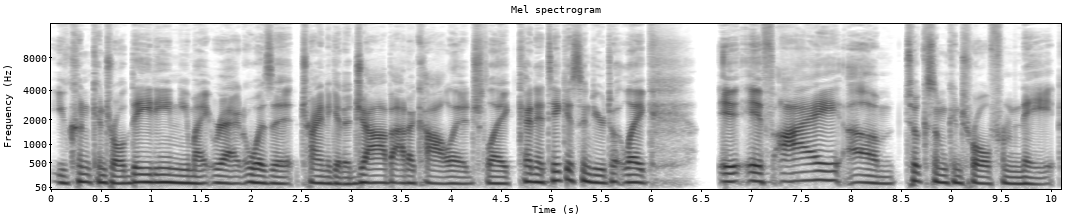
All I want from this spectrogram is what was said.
you couldn't control dating? You might react. Was it trying to get a job out of college? Like, kind of take us into your to- like. If I um, took some control from Nate,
